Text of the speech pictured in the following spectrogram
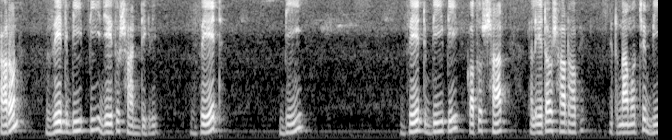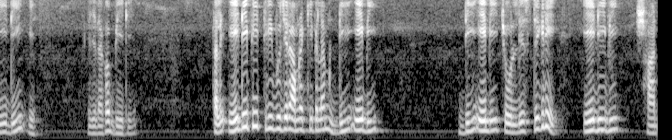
কারণ জেড বিপি যেহেতু ষাট degree. Z B Z BP কত ষাট? তাহলে এটাও ষাট হবে। এটার নাম হচ্ছে বিডিএ এই যে দেখো বিডিএ তাহলে এডিপি ত্রিভুজের আমরা কি পেলাম? ডিএবি ডিএবি চল্লিশ ডিগ্রি। এডিবি ষাট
